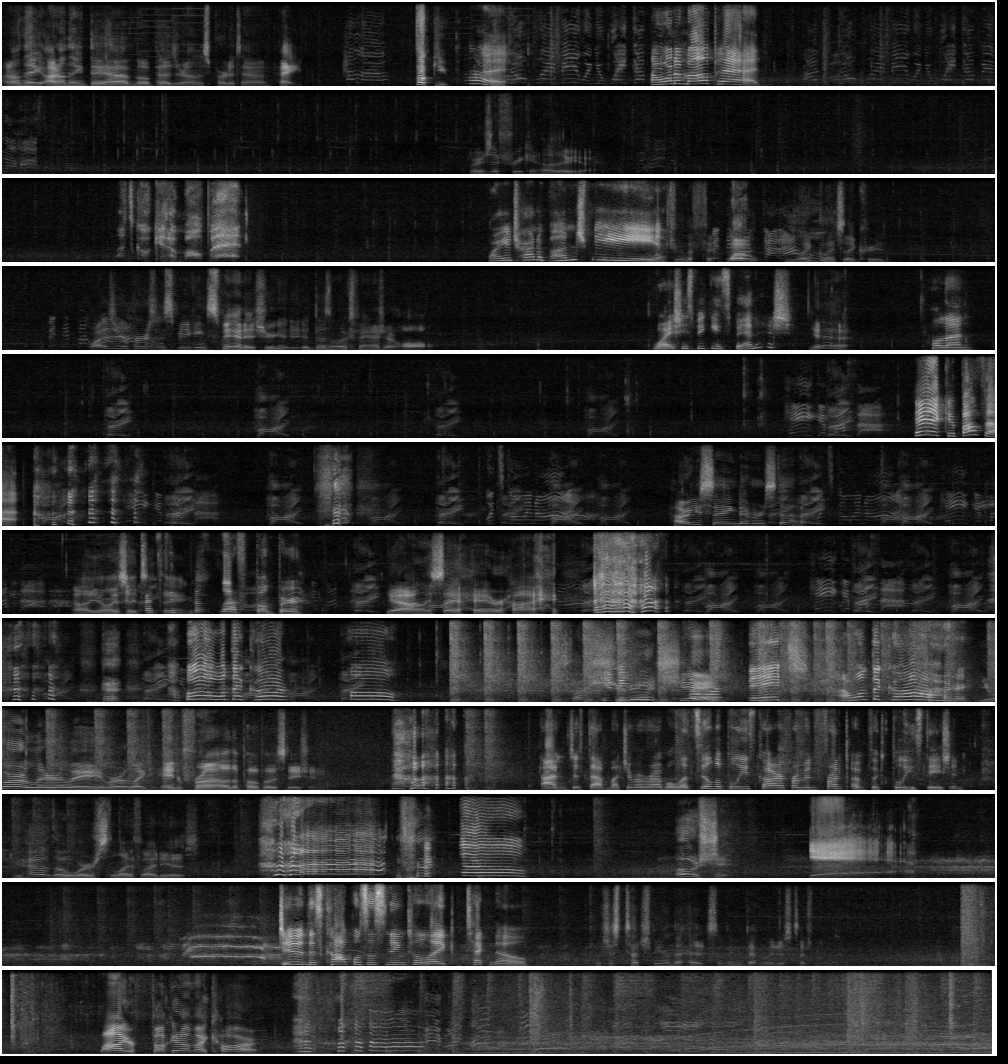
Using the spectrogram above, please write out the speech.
I don't think I don't think they have mopeds around this part of town. Hey, Hello. fuck you! What? Don't blame me when you wake up. I want a moped. Uh, Don't blame me when you wake up in the hospital. Where's the freaking? Oh, there you are. Let's go get a moped. Why are you trying to punch me? Punch you in the face. Whoa! You like glitch like crazy. Why is your person speaking Spanish? You get it doesn't look Spanish at all. Why is she speaking Spanish? Yeah. Hold on. Hey. Hi. Hey. Hi. Hey, ¿qué Hey. pasa? Hey, ¿qué pasa? Hey, ¿qué Hey. pasa? Hi. Hi. Hey. What's Hey. going Hi. On? Hi. How are you saying different stuff? Hey. What's going on? Hi. Hey, ¿qué pasa? Oh, you only say two things. The left bumper. Yeah, I only say hey or hi. Hey. Hi. Hi. Hey, ¿qué Hey. pasa? Hey. Hi. Hi. Hey. Oh, I want that car. Oh, Stop give shooting your shit. car, bitch. I want the car. You are literally, we're like in front of the Popo station. I'm just that much of a rebel. Let's steal the police car from in front of the police station. You have the worst life ideas. Go. Oh shit! Yeah. Dude, this cop was listening to like techno. What just touched me on the head? Something definitely just touched me on the head. Wow, you're fucking up my car!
